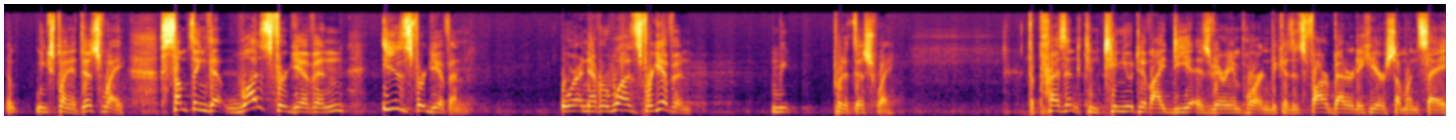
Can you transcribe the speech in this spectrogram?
Let me explain it this way something that was forgiven is forgiven, or it never was forgiven. Let me put it this way. The present continuative idea is very important because it's far better to hear someone say,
